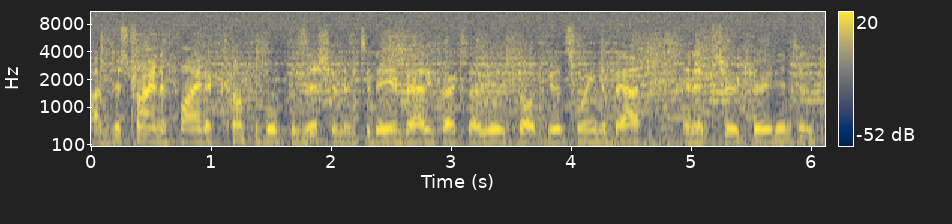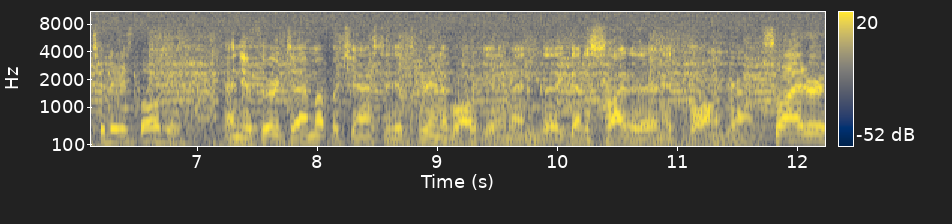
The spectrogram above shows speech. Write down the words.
I'm just trying to find a comfortable position. And today in batting practice, I really felt good swinging the bat, and it sure carried into today's ball game. And your third time up, a chance to hit three in the ball game, and uh, you got a slider there and hit the ball on the ground. Slider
